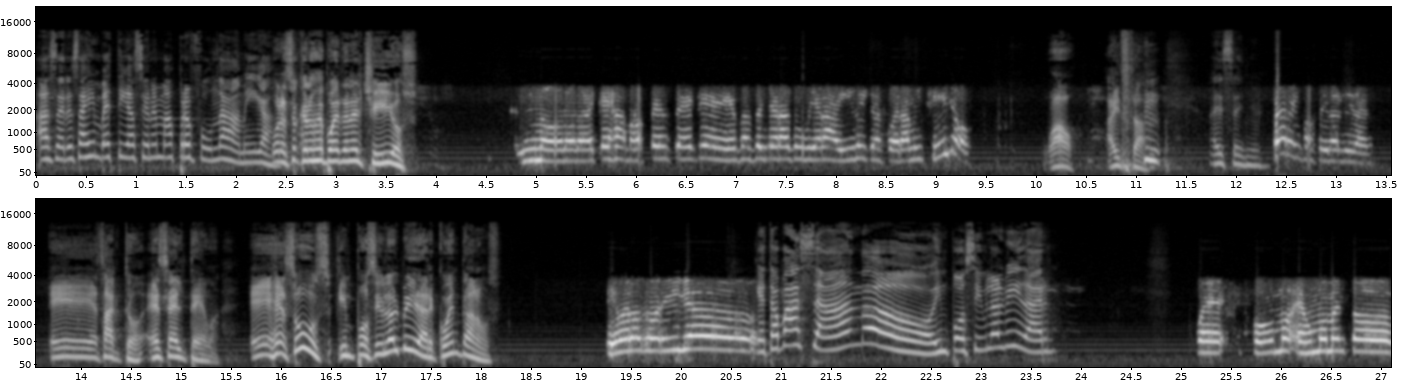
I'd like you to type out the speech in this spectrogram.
hacer esas investigaciones más profundas, amiga. Por eso es que no se puede tener chillos. no, no, no, es que jamás pensé que esa señora tuviera hijo y que fuera mi chillo, Wow, ahí está. Ay, señor. pero imposible olvidar. Eh, exacto, ese es el tema. Eh, Jesús, imposible olvidar, cuéntanos. Dímelo, Corillo. ¿Qué está pasando? Imposible olvidar. pues fue un es un momento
